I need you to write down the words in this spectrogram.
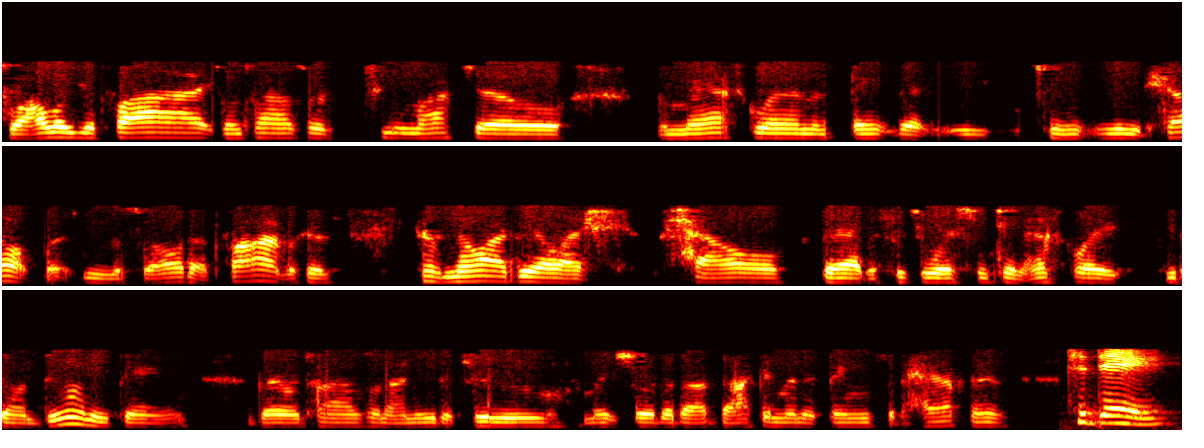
Swallow your pride. Sometimes we're too macho or masculine and think that we can need help, but you know, swallow that pride because you have no idea like how bad the situation can escalate if you don't do anything. There were times when I needed to make sure that I documented things that happened. Today,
